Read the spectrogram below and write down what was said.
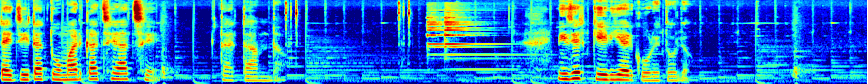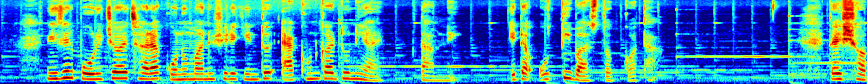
তাই যেটা তোমার কাছে আছে, তার দাম দাও। নিজের কেরিয়ার গড়ে তোলো। নিজের পরিচয় ছাড়া কোনো মানুষেরই কিন্তু এখনকার দুনিয়ায় দাম নেই। এটা অতি বাস্তব কথা। তাই সব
